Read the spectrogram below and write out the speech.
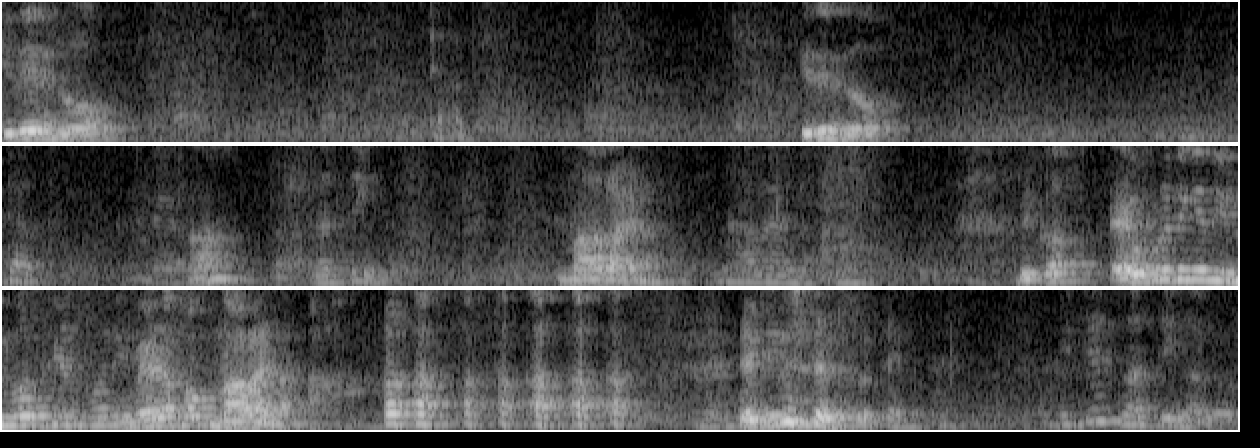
ಇದೇನಿದು? ಇದೇನಿದು? Nothing. Narayana. Narayana. Hmm. Because everything in the universe is made up of Narayana. Existence. Which is nothing alone.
